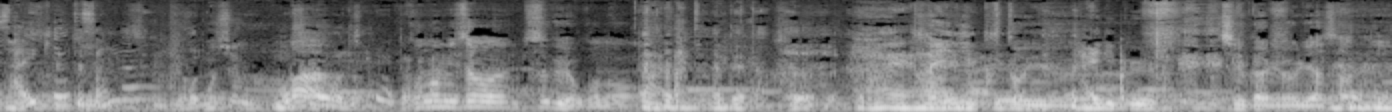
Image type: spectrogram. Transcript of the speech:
最近ってそんな？面白い。まあ、この店のすぐ横の出た。大陸という大陸。中華料理屋さんに、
